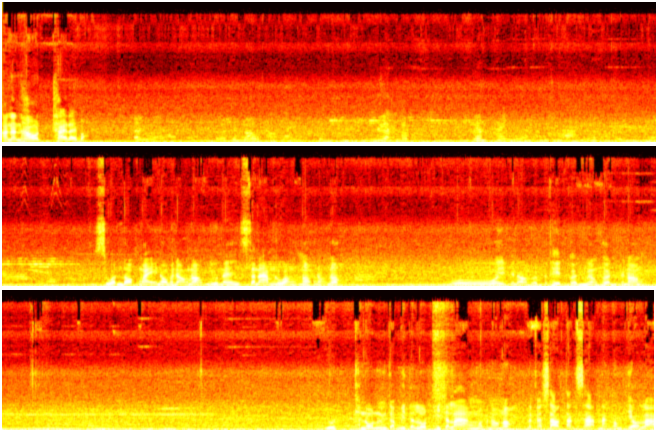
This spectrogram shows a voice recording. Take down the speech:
อันนั้นเฮาท้ายได้บ่ได้เว้ยเป็นเราเลื่อนแบบเลื่อนให้อยู่นอนให้สวนดอกไม้เนาะพี่น้องเนาะอยู่ในสนามหลวงเนาะพี่น้องเนาะโอ้ยพี่น้องเอ้ยประเทศเพิ่นเมืองเพิ่นพี่น้อง อยู่ถนนกับมีแต่รถมีแต่ล่างเนาะพี่น้องเนาะแล้วก็ชาวต่างชาตินักท่องเที่ยวหลา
